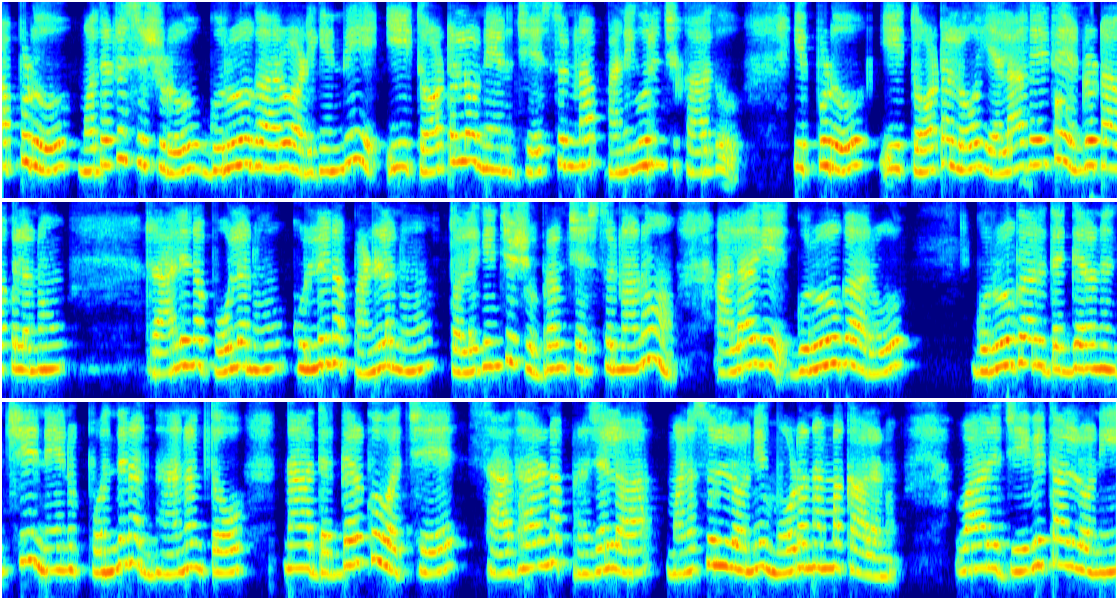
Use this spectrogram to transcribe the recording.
అప్పుడు మొదటి శిష్యుడు గురువు గారు అడిగింది ఈ తోటలో నేను చేస్తున్న పని గురించి కాదు. ఇప్పుడు ఈ తోటలో ఎలాగైతే ఎండుటాకులను రాలిన పూలను కుళ్ళిన పండ్లను తొలగించి శుభ్రం చేస్తున్నానో అలాగే గురువు గారు గురువు గారి దగ్గర నుంచి నేను పొందిన జ్ఞానంతో నా దగ్గరకు వచ్చే సాధారణ ప్రజల మనసుల్లోని మూఢనమ్మకాలను వారి జీవితాల్లోని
